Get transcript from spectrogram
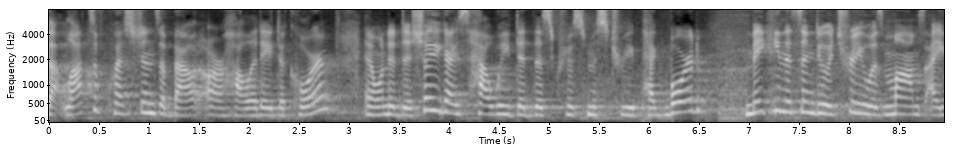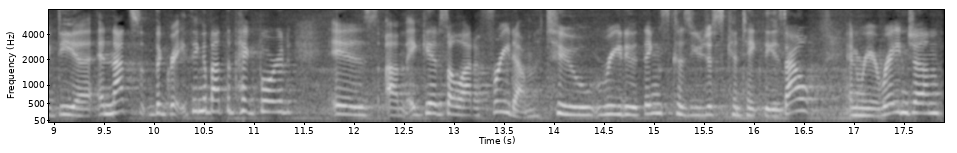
Got lots of questions about our holiday decor and I wanted to show you guys how we did this Christmas tree pegboard. Making this into a tree was mom's idea and that's the great thing about the pegboard is um, it gives a lot of freedom to redo things because you just can take these out and rearrange them.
